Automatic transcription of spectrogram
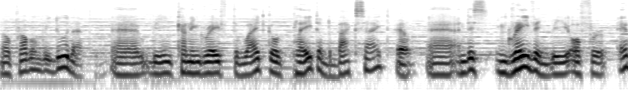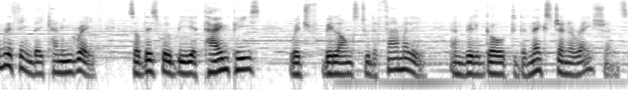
No problem, we do that. Uh, we can engrave the white gold plate on the backside, Yeah. uh, and this engraving we offer everything they can engrave. So this will be a timepiece which belongs to the family and will go to the next generations.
